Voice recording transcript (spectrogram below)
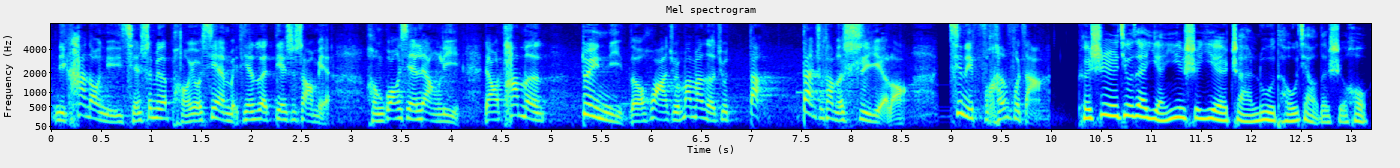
你看到你以前身边的朋友，现在每天都在电视上面很光鲜亮丽，然后他们对你的话就慢慢的就淡淡出他们的视野了，心里很复杂。可是就在演艺事业崭露头角的时候，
